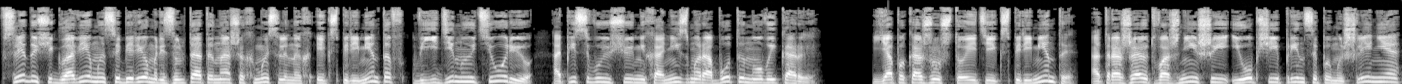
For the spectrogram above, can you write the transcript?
В следующей главе мы соберем результаты наших мысленных экспериментов в единую теорию, описывающую механизмы работы новой коры. Я покажу, что эти эксперименты отражают важнейшие и общие принципы мышления,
